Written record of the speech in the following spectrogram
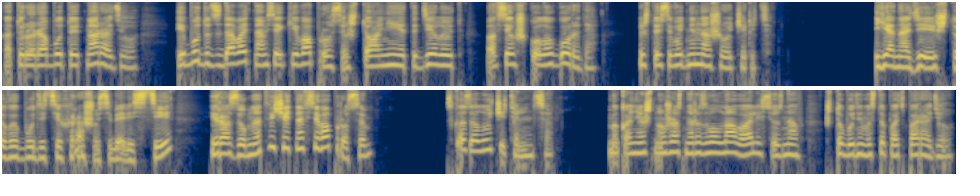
которые работают на радио, и будут задавать нам всякие вопросы, что они это делают во всех школах города, и что сегодня наша очередь. Я надеюсь, что вы будете хорошо себя вести и разумно отвечать на все вопросы», — сказала учительница. Мы, конечно, ужасно разволновались, узнав, что будем выступать по радио,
